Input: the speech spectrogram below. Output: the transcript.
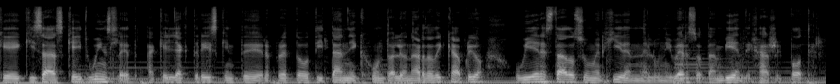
que quizás Kate Winslet, aquella actriz que interpretó Titanic junto a Leonardo DiCaprio, hubiera estado sumergida en el universo también de Harry Potter.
